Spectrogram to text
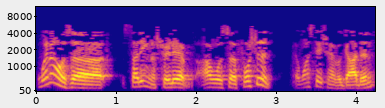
when I was uh, studying in Australia, I was uh, fortunate at one stage to have a garden.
